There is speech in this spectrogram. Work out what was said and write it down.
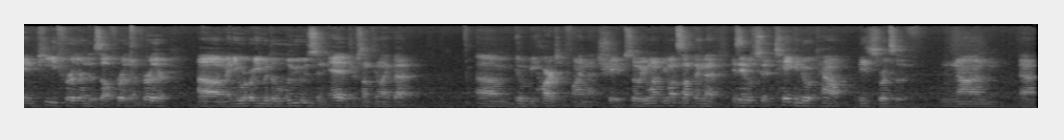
impede further into the cell further and further, um, and you were, or you were to lose an edge or something like that, um, it would be hard to define that shape. So you want you want something that is able to take into account these sorts of non uh,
